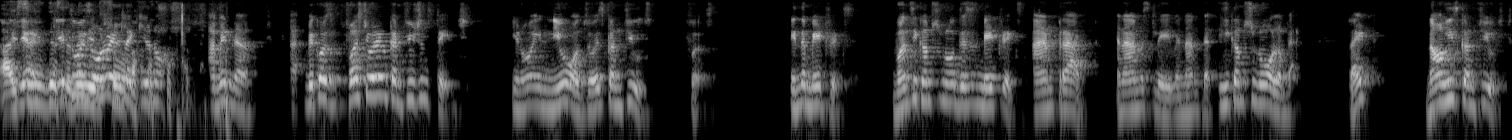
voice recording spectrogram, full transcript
I yeah, see this Ketu is always like you know. I mean, uh, uh, because first you're in confusion stage. You know, in Neo also is confused first. In the Matrix, once he comes to know this is Matrix, I am trapped and I am a slave, and I'm that. He comes to know all of that, right? Now he's confused.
